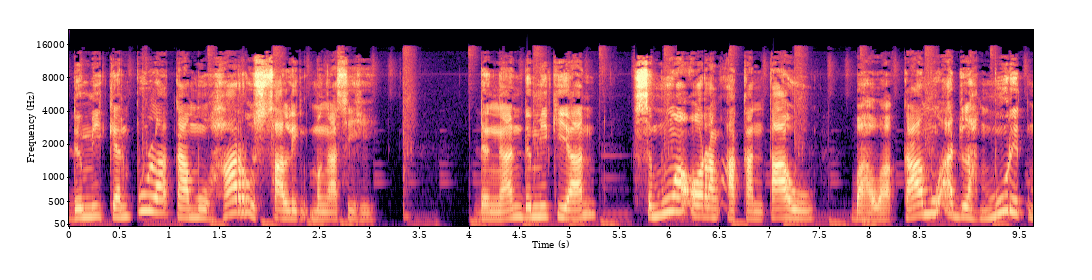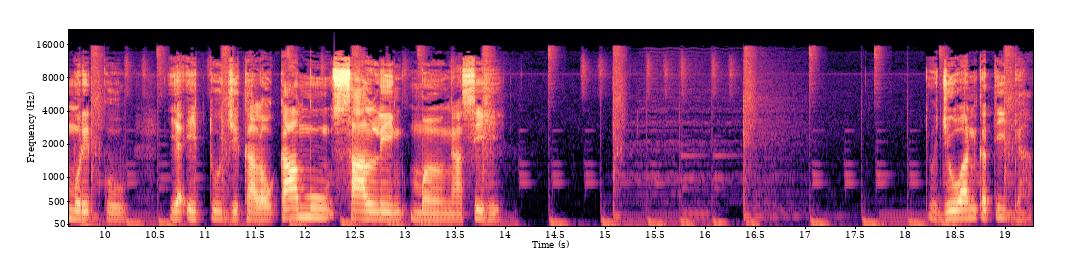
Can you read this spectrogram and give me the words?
demikian pula kamu harus saling mengasihi. Dengan demikian, semua orang akan tahu bahwa kamu adalah murid-muridku, yaitu jikalau kamu saling mengasihi. Tujuan ketiga,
